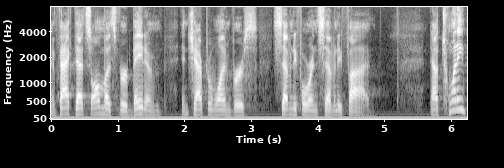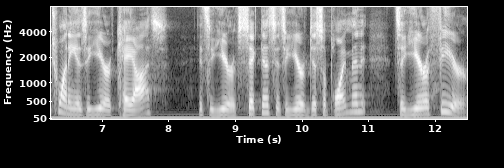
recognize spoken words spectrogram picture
In fact, that's almost verbatim in chapter 1, verse 74 and 75. Now, 2020 is a year of chaos, it's a year of sickness, it's a year of disappointment, it's a year of fear.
